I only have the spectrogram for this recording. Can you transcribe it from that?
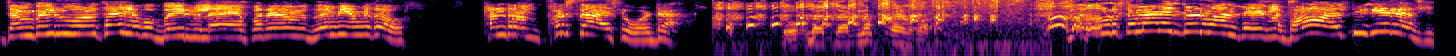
જમ બૈરું વાળું થાય બૈરું લાય. પછી અમે જમી અમે તો ઠંડા ફરસા છે ઓઢા. તો તાર ન ફરવા થોડું તમારે જ છે એટલે ભાવ હતી કે છે.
